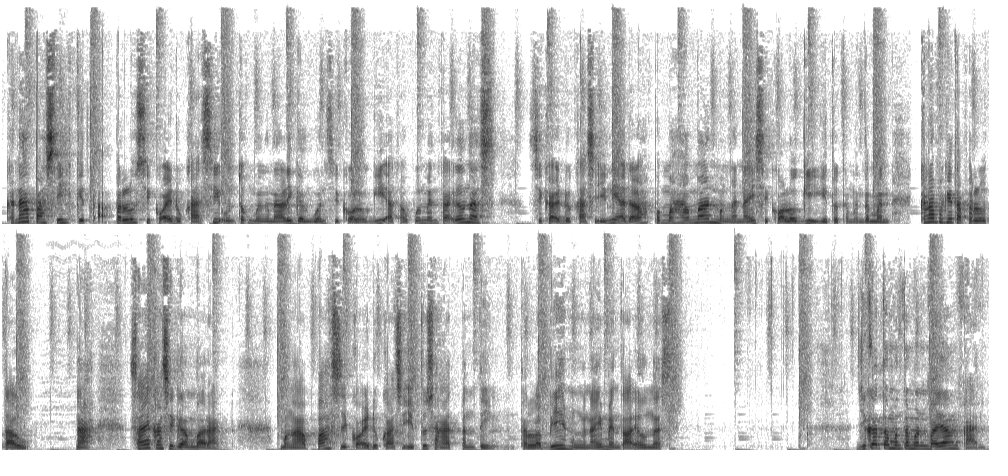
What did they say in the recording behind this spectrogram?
kenapa sih kita perlu psikoedukasi untuk mengenali gangguan psikologi ataupun mental illness? Psikoedukasi ini adalah pemahaman mengenai psikologi gitu, teman-teman. Kenapa kita perlu tahu? Nah, saya kasih gambaran mengapa psikoedukasi itu sangat penting, terlebih mengenai mental illness. Jika teman-teman bayangkan,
